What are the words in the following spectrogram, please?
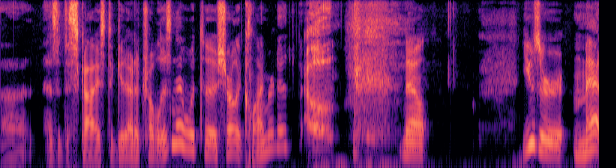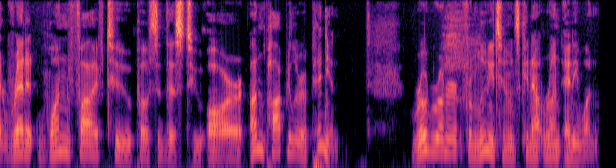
uh, as a disguise to get out of trouble. Isn't that what uh, Charlotte Clymer did? Oh, Now, user Matt Reddit one five two posted this to our unpopular opinion. Roadrunner from Looney Tunes can outrun anyone.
